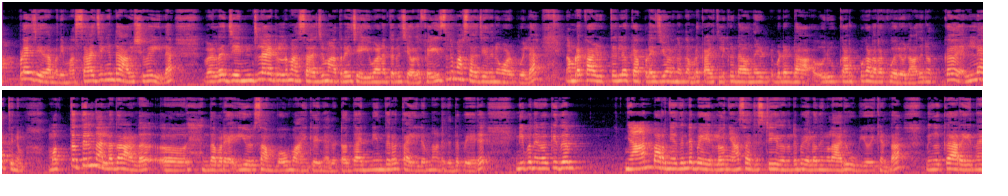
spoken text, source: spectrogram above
അപ്ലൈ ചെയ്താൽ മതി. മസാജിങ്ങിന്റെ ആവശ്യമേ ഇല്ല. വളരെ ജെന്റിലായിട്ടുള്ള മസാജ് മാത്രമേ ചെയ്യുവാണെങ്കിൽ തന്നെ ചെയ്യുള്ളൂ. ഫേസിൽ മസാജ് ചെയ്യുന്നതിന് കുഴപ്പമില്ല. നമ്മുടെ കഴുത്തിലൊക്കെ അപ്ലൈ ചെയ്യുകയാണെന്നുണ്ടെങ്കിൽ നമ്മുടെ കഴുത്തിലേക്ക് ഉണ്ടാവുന്ന ഇവിടെ ഒരു കറുപ്പ് കളറൊക്കെ വരുമല്ലോ. അതിനൊക്കെ എല്ലാത്തിനും മൊത്തത്തിൽ നല്ലതാണ് എന്താ പറയുക ഈ ഒരു സംഭവം വാങ്ങിക്കഴിഞ്ഞാൽ കേട്ടോ. ധന്യന്തര തൈലം എന്നാണ് ഇതിന്റെ പേര്. ഇനിയിപ്പോൾ നിങ്ങൾക്കിത് ഞാൻ പറഞ്ഞതിന്റെ പേരിലോ ഞാൻ സജസ്റ്റ് ചെയ്തതിന്റെ പേരിലോ നിങ്ങൾ ആരും ഉപയോഗിക്കേണ്ട. നിങ്ങൾക്ക് അറിയുന്ന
